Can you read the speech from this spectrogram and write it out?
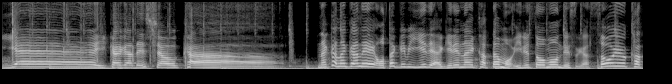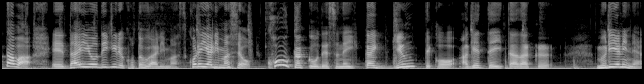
イエーイいかがでしょうかなかなかね、おたけび家であげれない方もいると思うんですが、そういう方は、えー、代用できることがあります。これやりましょう。口角をですね、一回ギュンってこう上げていただく。無理やりね、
